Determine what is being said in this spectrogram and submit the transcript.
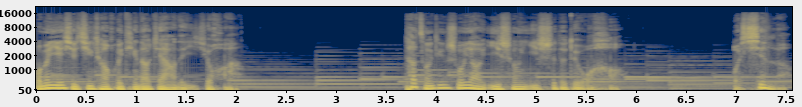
我们也许经常会听到这样的一句话：“他曾经说要一生一世的对我好，我信了，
